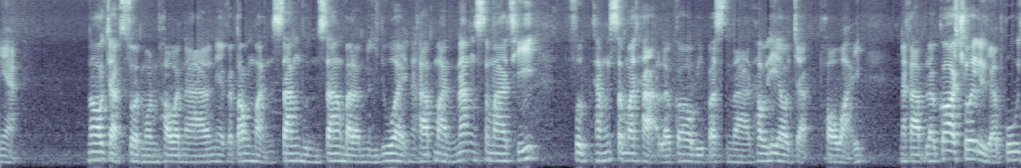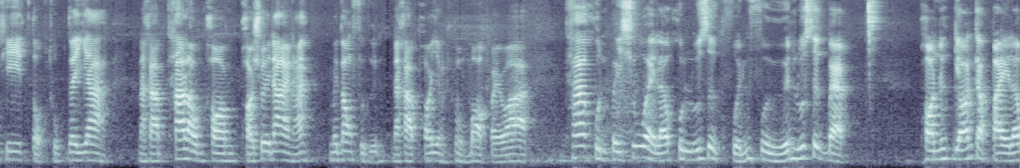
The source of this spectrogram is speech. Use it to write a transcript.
เนี่ยนอกจากสวดมนต์ภาวนาแล้วเนี่ยก็ต้องหมั่นสร้างบุญสร้างบารมีด้วยนะครับ หมั่นนั่งสมาธิฝึกทั้งสมถะแล้วก็วิปัสสนาเท่าที่เราจะพอไหวนะครับ แล้วก็ช่วยเหลือผู้ที่ตกทุกข์ได้ยากนะครับ ถ้าเราพอพอช่วยได้นะ ไม่ต้องฝืนนะครับ เพราะอย่างที่ผมบอกไปว่า ถ้าคุณไปช่วยแล้วคุณรู้สึกฝืนฝืนรู้สึกแบบ พอนึกย้อนกลับไปแล้ว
